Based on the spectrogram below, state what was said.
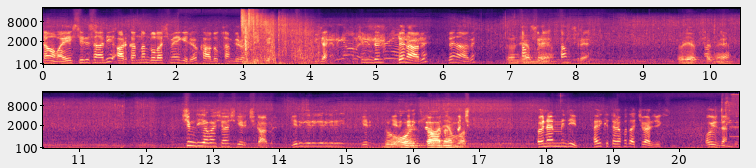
Tamam IS-7 sana değil arkandan dolaşmaya geliyor. K91 öncelikli. Güzel. Şimdi dön, dön abi. Dön abi. Tam Döneceğim şuraya. ben. Tam şuraya. Öyle yapacağım ya. Şimdi yavaş yavaş geri çık abi. Geri geri geri geri geri. Dur, geri, 12 her iki tarafa da saniyem var. açı- Önemli değil. Her iki tarafa da açı vereceksin. O yüzden dedim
